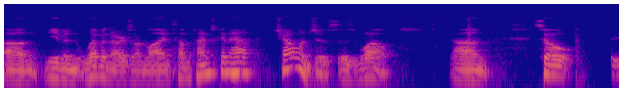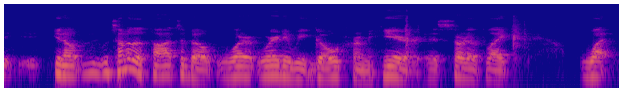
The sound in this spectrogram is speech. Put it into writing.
um, even webinars online sometimes can have challenges as well um, so you know, some of the thoughts about where where do we go from here is sort of like what,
